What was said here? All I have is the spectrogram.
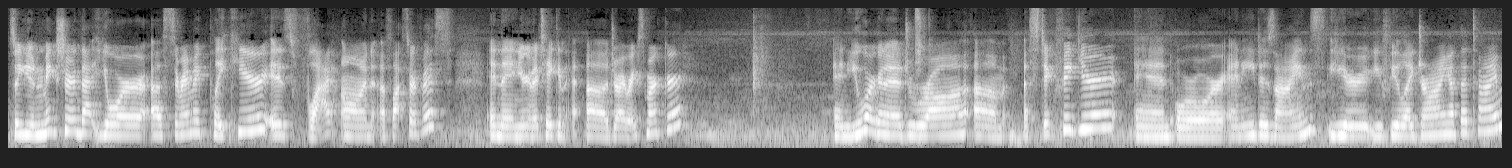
so you make sure that your uh, ceramic plate here is flat on a flat surface. And then you're gonna take a uh, dry erase marker and you are gonna draw um, a stick figure and or any designs you you feel like drawing at that time.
